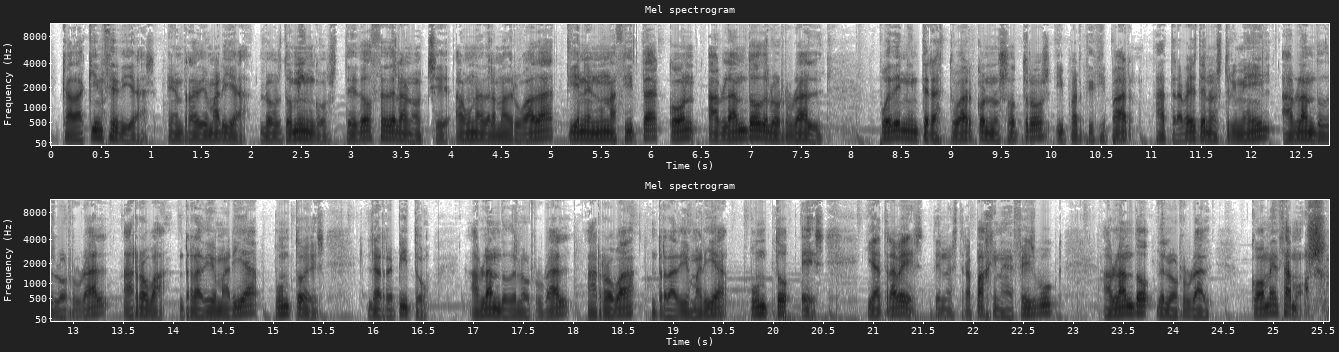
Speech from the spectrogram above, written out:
Cada 15 días en Radio María, los domingos de 12 de la noche a 1 de la madrugada, tienen una cita con Hablando de lo Rural. Pueden interactuar con nosotros y participar a través de nuestro email hablando de lo rural arroba radiomaria.es. Les repito, hablando de lo rural, arroba radiomaria.es y a través de nuestra página de Facebook, hablando de lo rural. Comenzamos.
